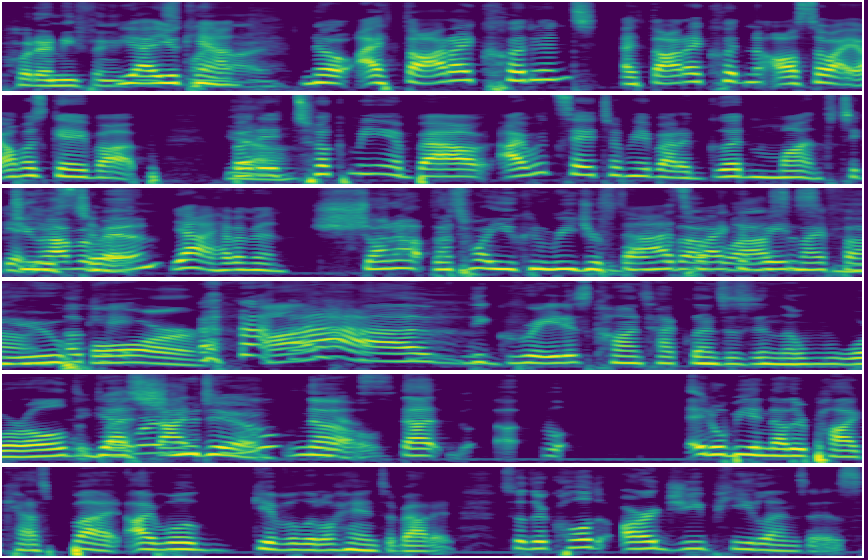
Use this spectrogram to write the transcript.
put anything." Yeah, you against my can. eye." No, I thought I couldn't. I thought I couldn't. Also, I almost gave up. But Yeah. it took me about, I would say it took me about a good month to get Do you used have to them it. in? Yeah, I have them in. Shut up. That's why you can read your phone That's without why I can read my phone. You Okay. whore. I have the greatest contact lenses in the world. Yes, but you do. No, Yes. that uh, well, it'll be another podcast, but I will give a little hint about it. So they're called RGP lenses,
